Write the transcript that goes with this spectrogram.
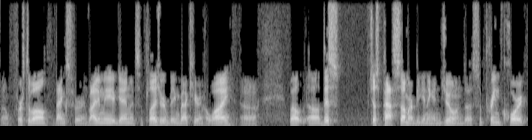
well, first of all, thanks for inviting me again. It's a pleasure being back here in Hawaii. Uh, well, uh, this just past summer, beginning in June, the Supreme Court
